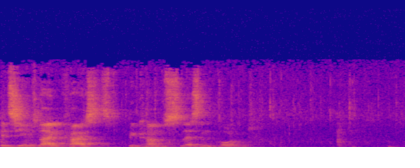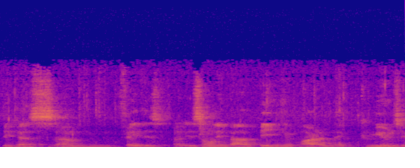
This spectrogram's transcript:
it seems like Christ becomes less important because um, faith is, is only about being a part of the community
